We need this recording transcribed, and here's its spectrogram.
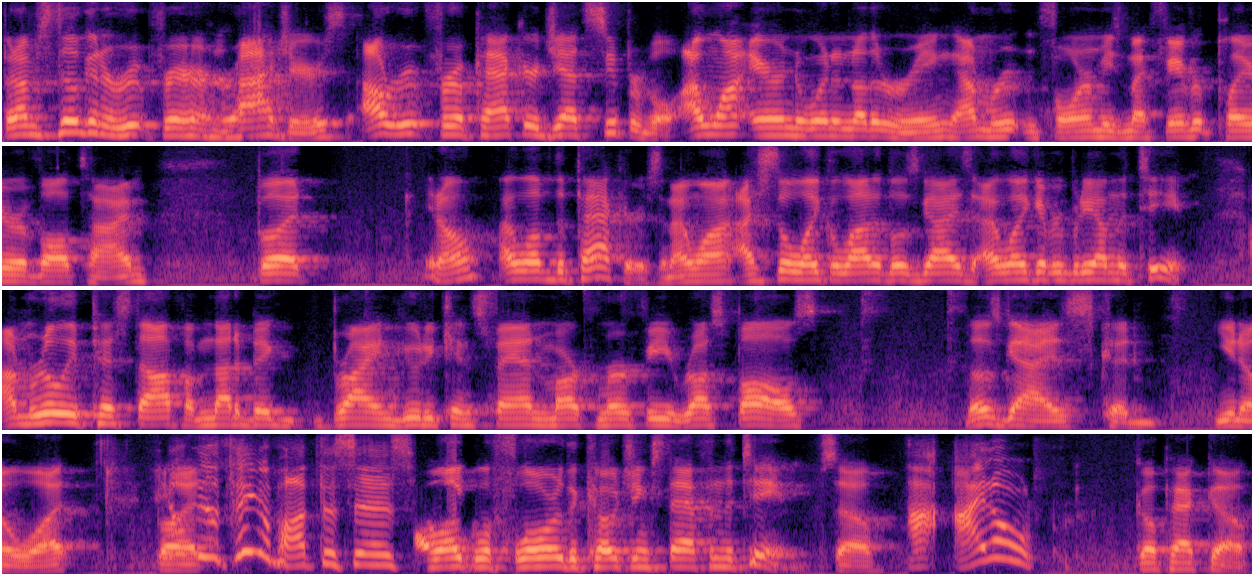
but I'm still going to root for Aaron Rodgers. I'll root for a Packer Jets Super Bowl. I want Aaron to win another ring. I'm rooting for him. He's my favorite player of all time. But you know, I love the Packers, and I want. I still like a lot of those guys. I like everybody on the team. I'm really pissed off. I'm not a big Brian Gutekunst fan. Mark Murphy, Russ Balls, those guys could, you know what? You know, But the thing about this is, I like LaFleur, the coaching staff, and the team. So I, I don't. go Pack, go.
